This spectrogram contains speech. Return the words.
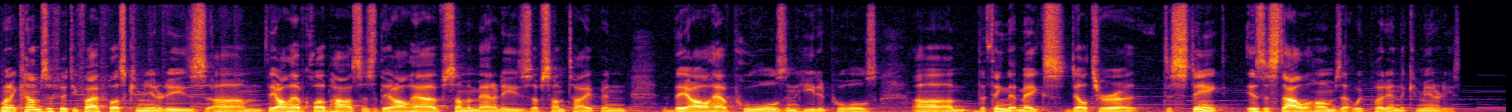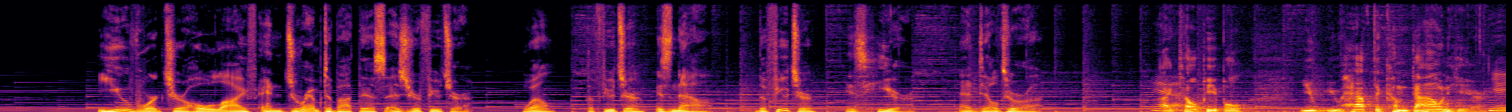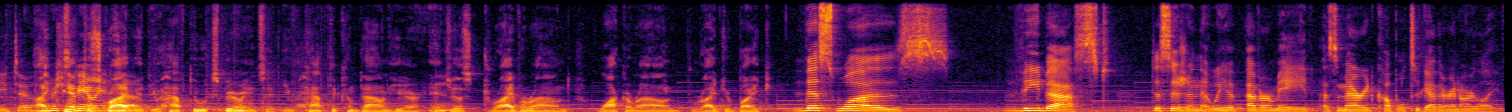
When it comes to 55 plus communities, um, they all have clubhouses, they all have some amenities of some type, and they all have pools and heated pools. Um, the thing that makes Del Tura distinct is the style of homes that we put in the communities. You've worked your whole life and dreamt about this as your future. Well, the future is now. The future is here at Del Tura. I tell people, you, you have to come down here. Yeah, you do, I to can't describe it. it. You have to experience it. You have to come down here and just drive around, walk around, ride your bike. This was the best decision that we have ever made as a married couple together in our life.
